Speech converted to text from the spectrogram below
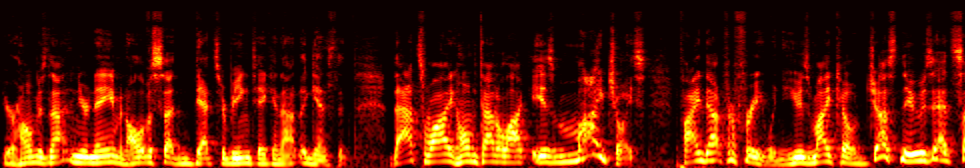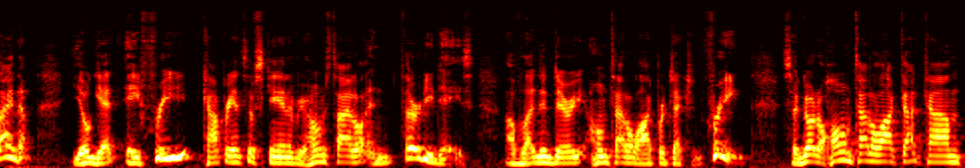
your home is not in your name, and all of a sudden, debts are being taken out against it. That's why Home Title Lock is my choice. Find out for free when you use my code JustNews at signup. You'll get a free comprehensive scan of your home's title and 30 days of legendary Home Title Lock protection free. So go to HomeTitleLock.com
